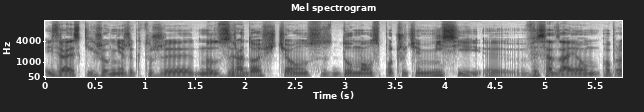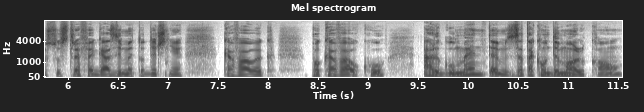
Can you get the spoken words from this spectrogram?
izraelskich żołnierzy, którzy no, z radością, z dumą, z poczuciem misji y, wysadzają po prostu strefę gazy metodycznie kawałek po kawałku. Argumentem za taką demolką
